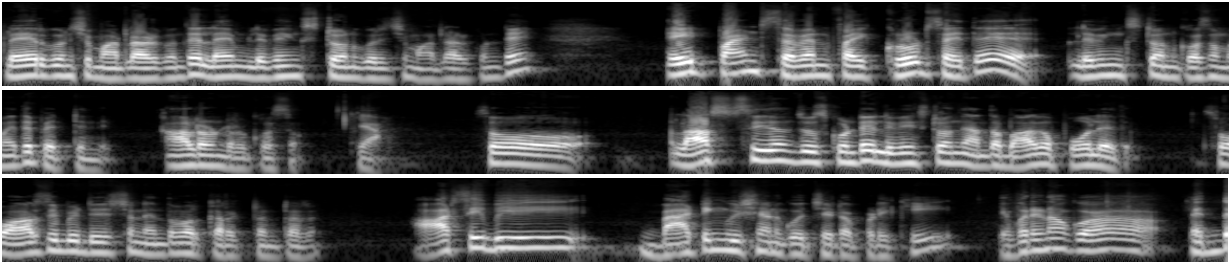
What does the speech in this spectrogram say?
ప్లేయర్ గురించి మాట్లాడుకుంటే లైమ్ లివింగ్ స్టోన్ గురించి మాట్లాడుకుంటే eight point seven five crores అయితే లివింగ్ స్టోన్ కోసం అయితే పెట్టింది ఆల్రౌండర్ కోసం Yeah. సో లాస్ట్ సీజన్ చూసుకుంటే లివింగ్ స్టోన్ అంత బాగా పోలేదు. సో ఆర్సీబీ డిసిషన్ ఎంతవరకు కరెక్ట్ అంటారు? ఆర్సీబీ బ్యాటింగ్ విషయానికి వచ్చేటప్పటికి ఎవరైనా ఒక పెద్ద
